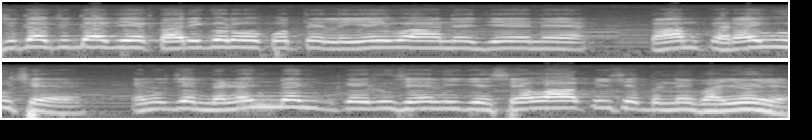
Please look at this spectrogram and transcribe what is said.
જુદા જુદા જે કારીગરો પોતે લઈ આવ્યા અને જે એને કામ કરાવ્યું છે, એનું જે મેનેજમેન્ટ કર્યું છે, એની જે સેવા આપી છે બંને ભાઈઓએ,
